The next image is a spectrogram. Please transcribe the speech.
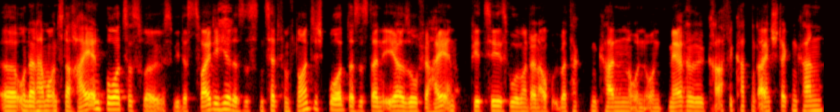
Äh, und dann haben wir uns nach High-End-Boards, das ist wie das zweite hier, das ist ein Z590-Board, das ist dann eher so für High-End-PCs, wo man dann auch übertakten kann und, und mehrere Grafikkarten reinstecken kann.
